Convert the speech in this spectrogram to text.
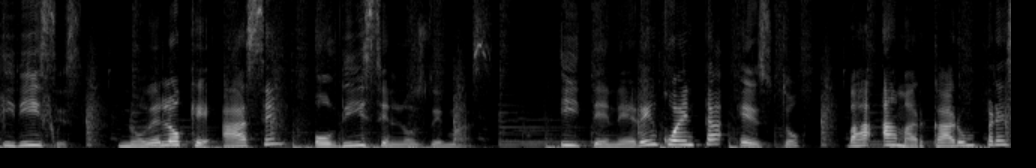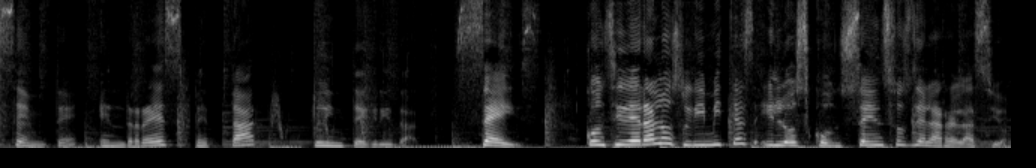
y dices, no de lo que hacen o dicen los demás. Y tener en cuenta esto va a marcar un presente en respetar tu integridad. 6. Considera los límites y los consensos de la relación.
